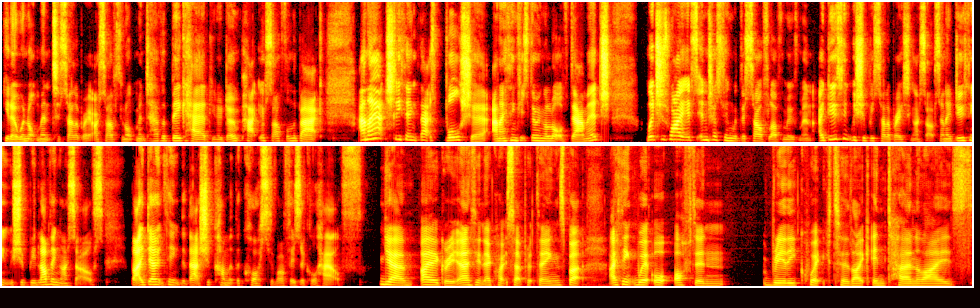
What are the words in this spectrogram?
you know we're not meant to celebrate ourselves we're not meant to have a big head you know don't pat yourself on the back and i actually think that's bullshit and i think it's doing a lot of damage which is why it's interesting with the self-love movement i do think we should be celebrating ourselves and i do think we should be loving ourselves but i don't think that that should come at the cost of our physical health Yeah, I agree. And I think they're quite separate things. But I think we're often really quick to like internalize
